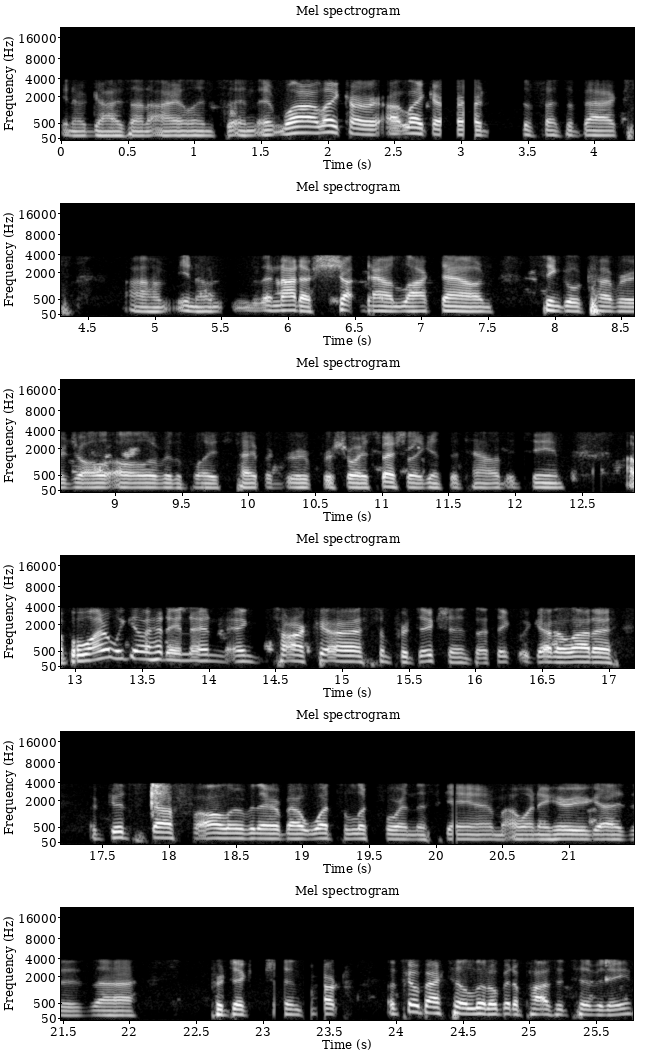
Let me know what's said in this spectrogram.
you know guys on islands. And, and well, I like our I like our defensive backs. Um, you know, they're not a shutdown, lockdown, single coverage all all over the place type of group for sure, especially against a talented team. Uh, but why don't we go ahead and and, and talk uh, some predictions? I think we got a lot of good stuff all over there about what to look for in this game. I want to hear you guys' uh, predictions. Let's go back to a little bit of positivity.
